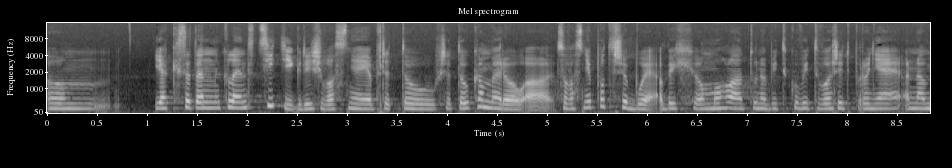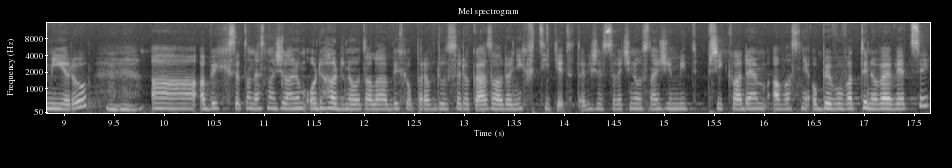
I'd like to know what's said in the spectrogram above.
um, jak se ten klient cítí, když vlastně je před tou, před tou kamerou a co vlastně potřebuje, abych mohla tu nabídku vytvořit pro ně na míru mm-hmm. a abych se to nesnažila jenom odhadnout, ale abych opravdu se dokázala do nich vcítit. Takže se většinou snažím mít příkladem a vlastně objevovat ty nové věci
